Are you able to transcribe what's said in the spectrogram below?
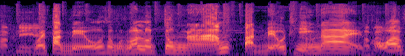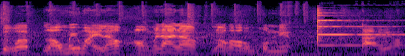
ครับนี่ไว้ตัดเบลต์สมมติว่ารถจมน้ำตัดเบลต์ทิ้งได้ ถ้าเพแบบราะว่ารู้สึกว่าเราไม่ไหวแล้วออกไม่ได้แล้ว เราก็เอาคมๆนี้ตายเลยครับ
